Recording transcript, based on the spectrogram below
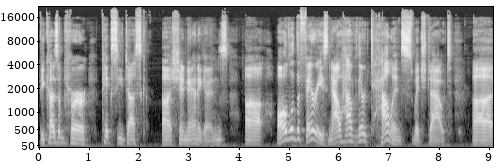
because of her pixie dust uh, shenanigans, uh, all of the fairies now have their talents switched out. Uh,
